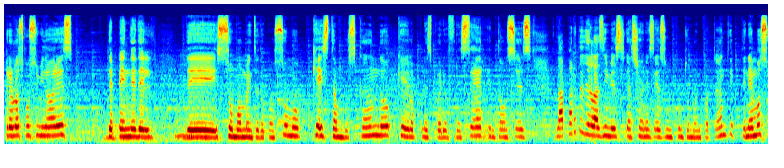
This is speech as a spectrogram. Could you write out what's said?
pero los consumidores depende del, de su momento de consumo, qué están buscando, qué les puede ofrecer. Entonces, la parte de las investigaciones es un punto muy importante. Tenemos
